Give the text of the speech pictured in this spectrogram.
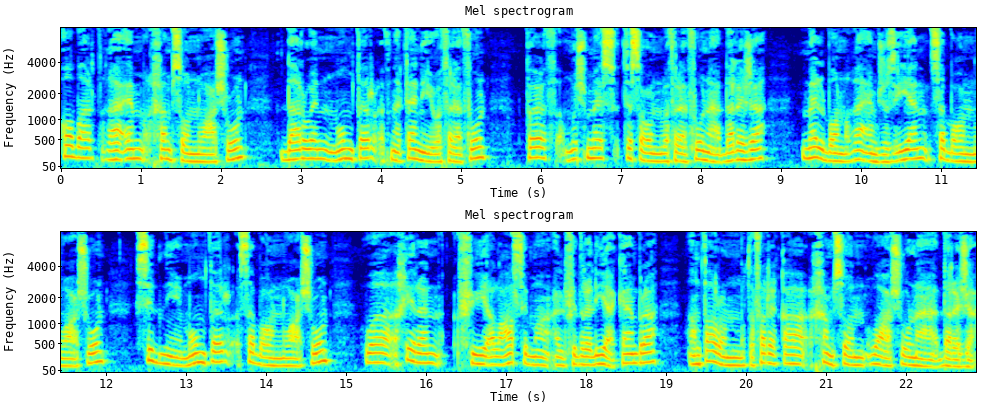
هوبارت غائم 25 داروين ممطر 32 بيرث مشمس 39 درجة ملبون غائم جزئيا 27 سيدني ممطر 27 وأخيرا في العاصمة الفيدرالية كامبرا أمطار متفرقة 25 درجة.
